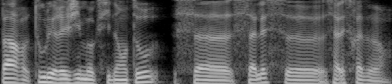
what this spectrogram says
par tous les régimes occidentaux, ça, ça laisse euh, ça laisse rêveur.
